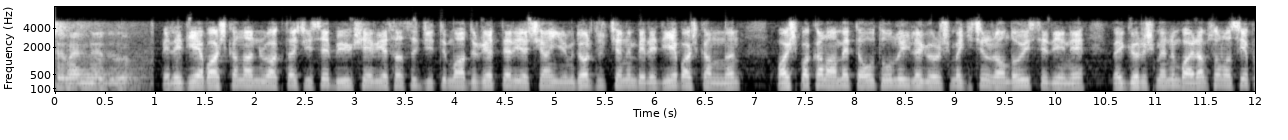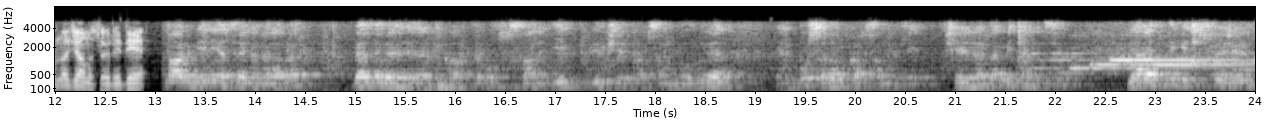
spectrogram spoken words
temenni ediyorum. Belediye Başkanı Nur Aktaş ise Büyükşehir yasası ciddi mağduriyetler yaşayan 24 ilçenin belediye başkanının Başbakan Ahmet Davutoğlu ile görüşmek için randevu istediğini ve görüşmenin bayram sonrası yapılacağını söyledi. Malum yeni yasayla beraber belde belediyeleri kalktı. 30 tane il büyükşehir kapsamında oldu ve e, Bursa'da bu kapsamdaki şehirlerden bir tanesi. Nihayetinde geçiş sürecinin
